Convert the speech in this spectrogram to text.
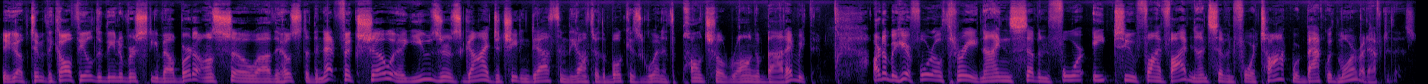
There you go. Timothy Caulfield of the University of Alberta, also uh, the host of the Netflix show, A User's Guide to Cheating Death, and the author of the book is Gwyneth Paltrow, Wrong About Everything. Our number here, 403 974 8255 974 Talk. We're back with more right after this.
